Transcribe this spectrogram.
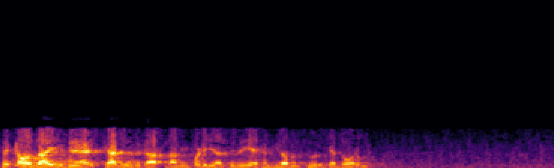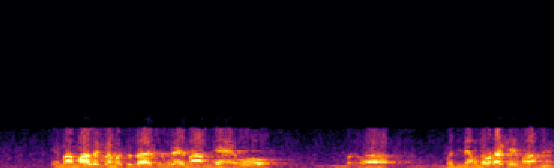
فکا وزائی میں چھیالیس رکعت نابی پڑھی جاتی رہی ہے خلیفہ منصور کے دور میں۔ امام مالک رحمۃ اللہ دوسرے امام جو ہیں وہ مدینہ منورہ کے امام ہیں۔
